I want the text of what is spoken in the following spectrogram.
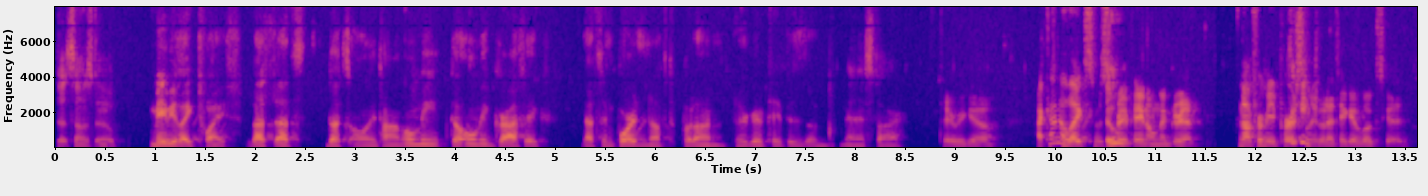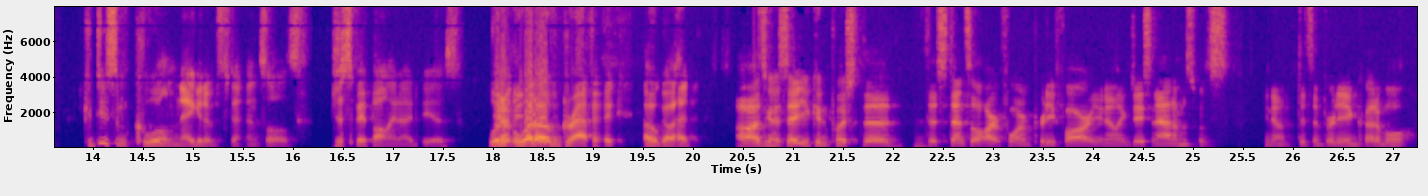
That sounds dope. Maybe like twice. That's that's that's the only time. Only the only graphic that's important enough to put on the grip tape is the menace star. There we go. I kind of like some spray Ooh. paint on the grip. Not for me personally, but I think it looks good. Could do some cool negative stencils. Just spitballing ideas. What Yeah, I mean, what of graphic? Oh, go ahead. Oh, I was gonna say you can push the the stencil art form pretty far. You know, like Jason Adams was, you know, did some pretty incredible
